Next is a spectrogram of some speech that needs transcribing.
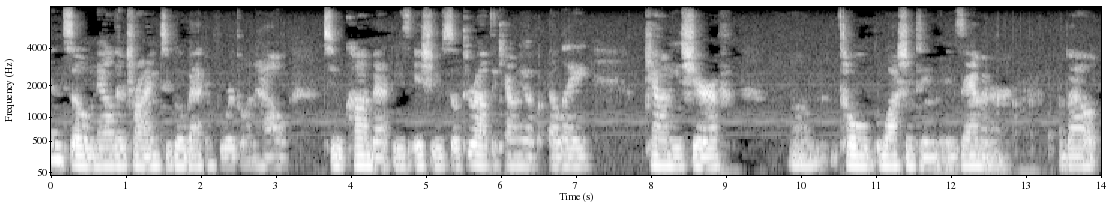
and so now they're trying to go back and forth on how to combat these issues. So throughout the county of LA, county sheriff um, told Washington Examiner about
